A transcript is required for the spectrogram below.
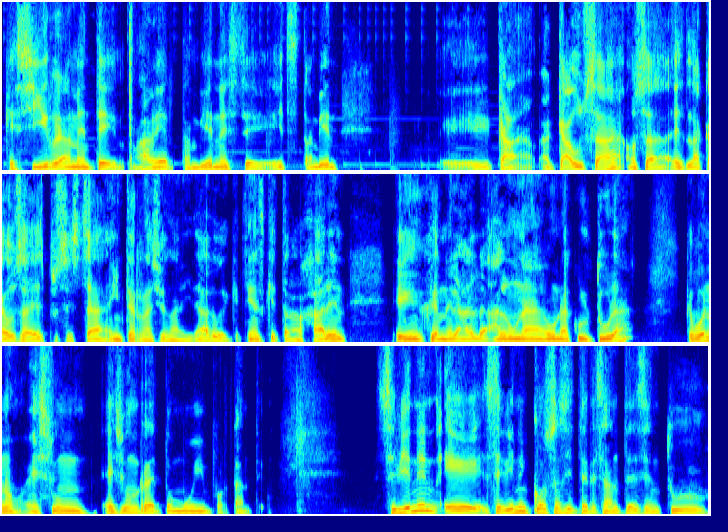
que sí realmente, a ver, también este, es también eh, causa, o sea, la causa es pues esta internacionalidad, güey, que tienes que trabajar en, en general una, una cultura que bueno, es un, es un reto muy importante. Se vienen, eh, se vienen cosas interesantes en tu,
